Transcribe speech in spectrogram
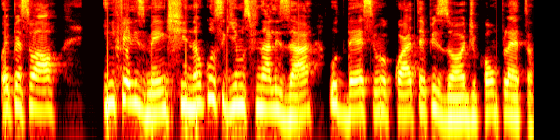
Oi, pessoal. Infelizmente, não conseguimos finalizar o 14 episódio completo.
